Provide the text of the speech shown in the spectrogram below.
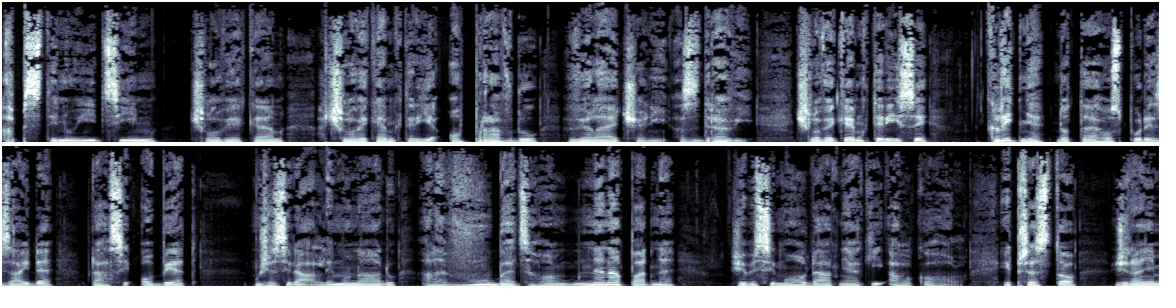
abstinujícím člověkem a člověkem, který je opravdu vyléčený a zdravý. Člověkem, který si klidně do té hospody zajde, dá si oběd, může si dát limonádu, ale vůbec ho nenapadne, že by si mohl dát nějaký alkohol. I přesto, že na něm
